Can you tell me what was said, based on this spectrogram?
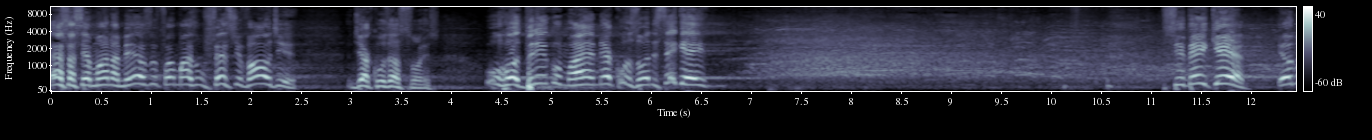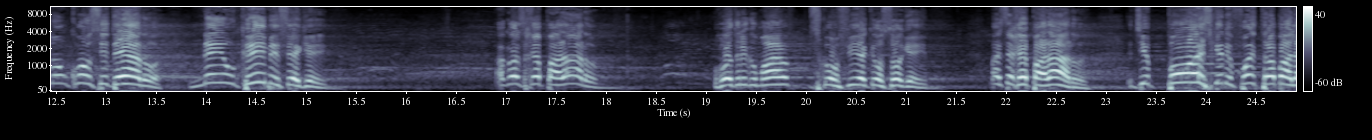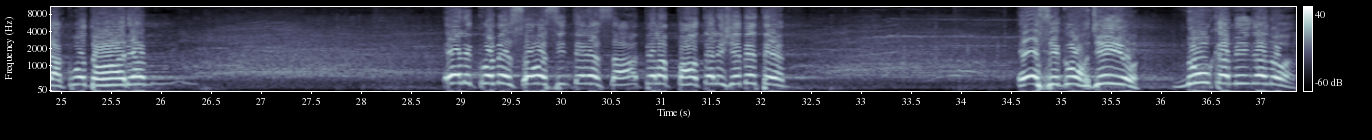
Essa semana mesmo foi mais um festival de, de acusações. O Rodrigo Maia me acusou de ser gay. Se bem que eu não considero nenhum crime ser gay. Agora, vocês repararam? O Rodrigo Maia desconfia que eu sou gay. Mas vocês repararam? Depois que ele foi trabalhar com o Dória, ele começou a se interessar pela pauta LGBT. Esse gordinho nunca me enganou.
